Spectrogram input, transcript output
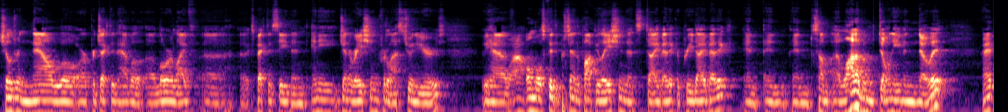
children now will are projected to have a, a lower life uh, expectancy than any generation for the last 200 years. We have Wow. almost 50% of the population that's diabetic or pre-diabetic, and, and, and some a lot of them don't even know it, right?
